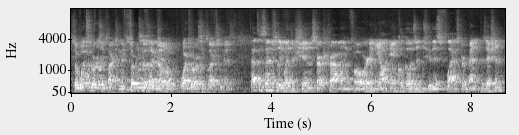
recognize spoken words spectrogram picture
So what's dorsiflexion? If doesn't know what dorsiflexion is. That's essentially when the shin starts traveling forward and the ankle goes into this flexed or bent position,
